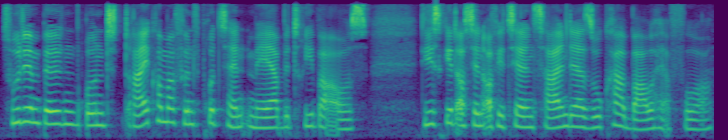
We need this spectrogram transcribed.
Zudem bilden rund 3,5 Prozent mehr Betriebe aus. Dies geht aus den offiziellen Zahlen der Soka Bau hervor.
